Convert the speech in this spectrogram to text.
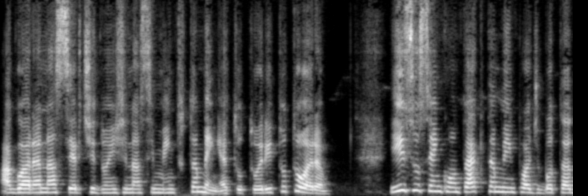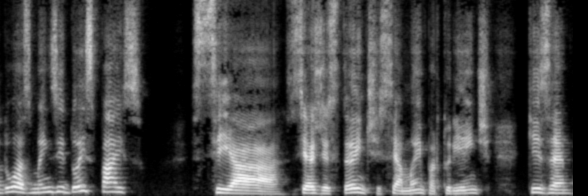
Agora nas certidões de nascimento também, é tutor e tutora. Isso sem contar que também pode botar duas mães e dois pais, se a, se a gestante, se a mãe parturiente quiser.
